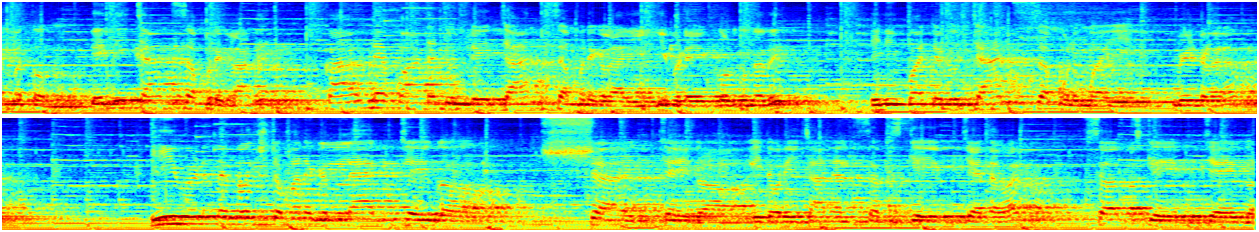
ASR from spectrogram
എൺപത്തൊന്ന്. എന്നീ ചാൻസ് നമ്പറുകളാണ് കാറിന്റെ പാട്ട് ടൂലെ ചാൻസ് നമ്പറുകളായി ഇവിടെ ഇനി മറ്റൊരു ചാൻസ് നമ്പറുമായി വീണ്ടും വരാം. ഈ വീഡിയോ നിങ്ങൾക്ക് ഇഷ്ടമാണെങ്കിൽ ലൈക്ക് ചെയ്യുക ഷെയർ ചെയ്യുക. ഇതുവരെ ഈ ചാനൽ സബ്സ്ക്രൈബ് ചെയ്തവർ സബ്സ്ക്രൈബ് ചെയ്യുക.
